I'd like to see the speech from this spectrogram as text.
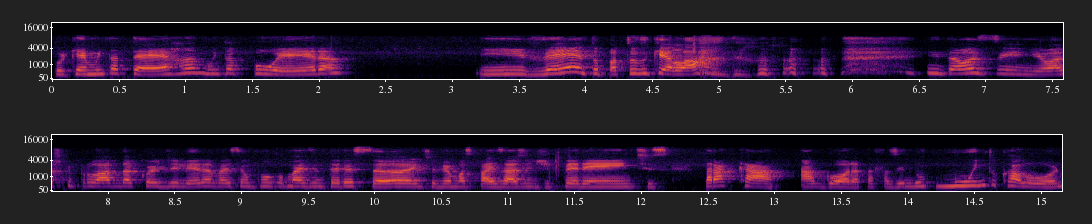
porque é muita terra, muita poeira e vento para tudo que é lado. então, assim, eu acho que pro lado da cordilheira vai ser um pouco mais interessante, ver umas paisagens diferentes. Para cá, agora tá fazendo muito calor.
